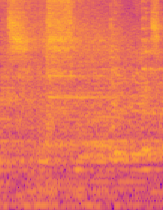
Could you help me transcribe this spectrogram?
exercise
